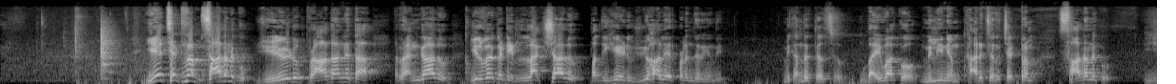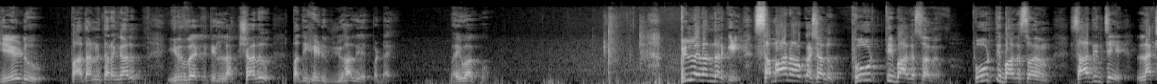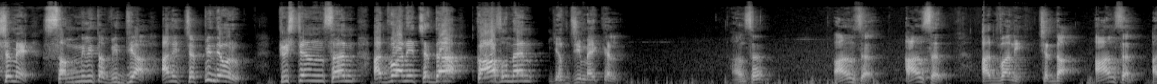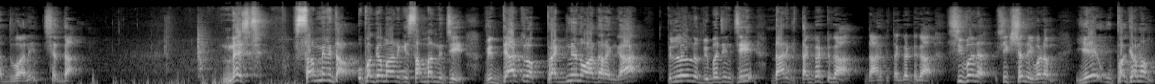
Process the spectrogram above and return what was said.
ఏ చట్టం సాధనకు ఏడు ప్రాధాన్యత రంగాలు ఇరవై ఒకటి లక్షలు పదిహేడు వ్యూహాలు ఏర్పడడం జరిగింది. మీకు అందరికి తెలుసు బైవాకో మిలీనియం కార్యచర చట్టం సాధనకు ఏడు ప్రాధాన్యత రంగాలు ఇరవై ఒకటి లక్షలు పదిహేడు వ్యూహాలు ఏర్పడ్డాయి. బైవాకో పిల్లలందరికీ సమాన అవకాశాలు. పూర్తి భాగస్వామ్యం. పూర్తి భాగస్వామ్యం సాధించే లక్ష్యమే సమ్మిళిత విద్య అని చెప్పింది ఎవరు? Christensen Advani Chadha Kauffman FG Michael. Answer? Answer. Answer. Advani Chadha. Answer Advani Chadha. Next సమ్మిళిత ఉపగమానికి సంబంధించి విద్యార్థుల ప్రజ్ఞను ఆధారంగా పిల్లలను విభజించి దానికి తగ్గట్టుగా దానికి తగ్గట్టుగా శివన శిక్షణ ఇవ్వడం ఏ ఉపగమం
